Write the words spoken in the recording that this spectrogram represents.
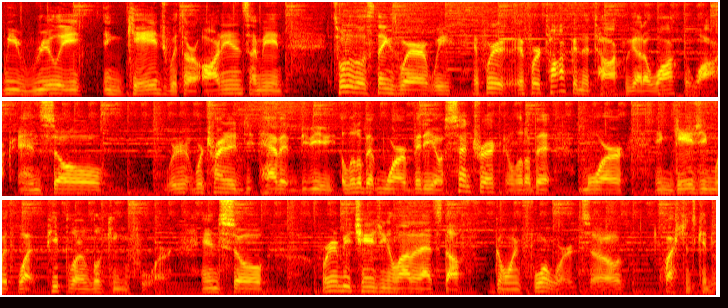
we really engage with our audience. I mean, it's one of those things where we, if we're if we're talking the talk, we got to walk the walk, and so we're we're trying to have it be a little bit more video centric, a little bit more engaging with what people are looking for, and so we're going to be changing a lot of that stuff going forward. So questions can be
